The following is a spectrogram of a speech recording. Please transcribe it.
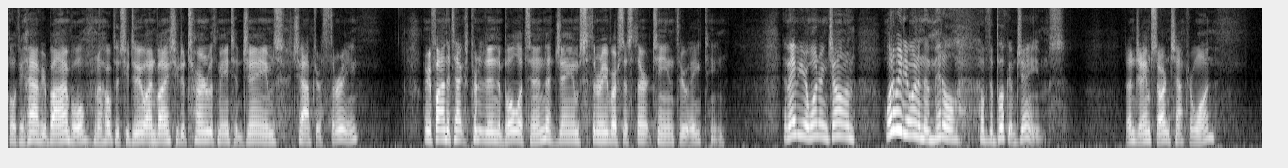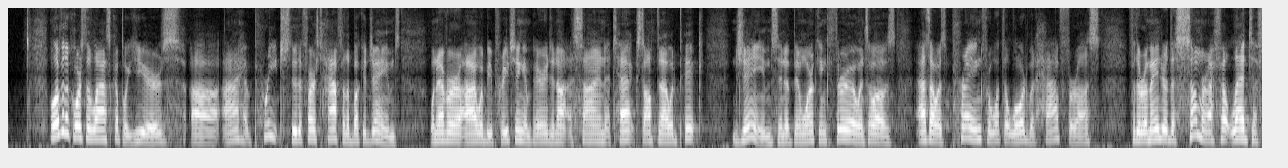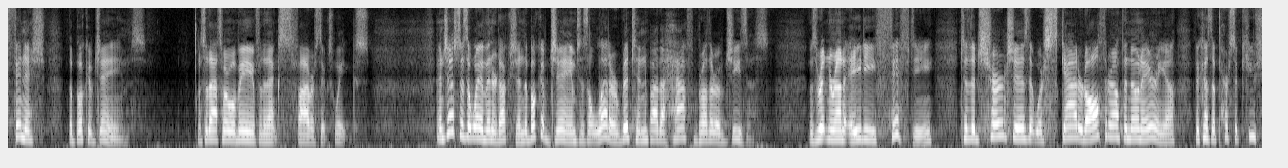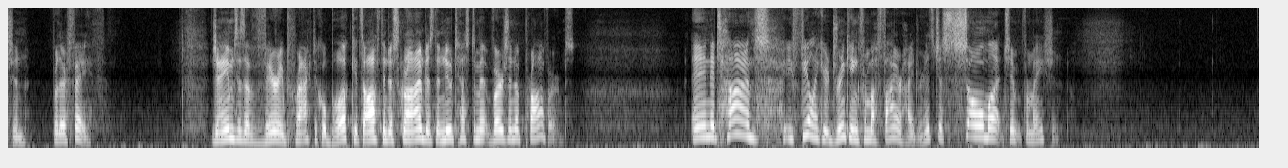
Well, if you have your Bible, and I hope that you do, I invite you to turn with me to James chapter 3, where you find the text printed in the bulletin, James 3, verses 13 through 18. And maybe you're wondering, John, what are we doing in the middle of the book of James? Doesn't James start in chapter 1? Well, over the course of the last couple years, uh, I have preached through the first half of the book of James. Whenever I would be preaching and Barry did not assign a text, often I would pick James and have been working through. And so I was, as I was praying for what the Lord would have for us for the remainder of the summer, I felt led to finish the book of James. And so that's where we'll be for the next five or six weeks. And just as a way of introduction, the book of James is a letter written by the half brother of Jesus. It was written around AD 50 to the churches that were scattered all throughout the known area because of persecution for their faith. James is a very practical book. It's often described as the New Testament version of Proverbs. And at times, you feel like you're drinking from a fire hydrant. It's just so much information.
